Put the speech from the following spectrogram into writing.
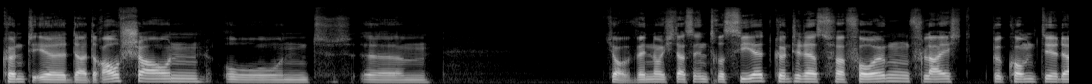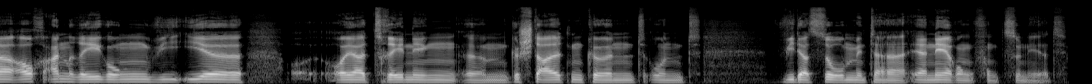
könnt ihr da drauf schauen und ähm, ja, wenn euch das interessiert, könnt ihr das verfolgen. Vielleicht bekommt ihr da auch Anregungen, wie ihr euer Training ähm, gestalten könnt und wie das so mit der Ernährung funktioniert.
